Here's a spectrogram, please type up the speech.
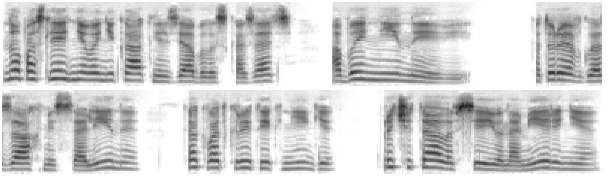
Но последнего никак нельзя было сказать об Энни и Невии, которая в глазах мисс Алины, как в открытой книге, прочитала все ее намерения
